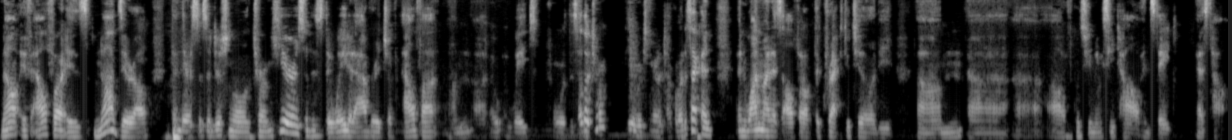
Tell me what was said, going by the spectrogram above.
Now, if alpha is not zero, then there's this additional term here. So this is the weighted average of alpha um, uh, weight for this other term here, which I'm going to talk about in a second, and 1 minus alpha of the correct utility um, uh, uh, of consuming C tau in state S tau.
